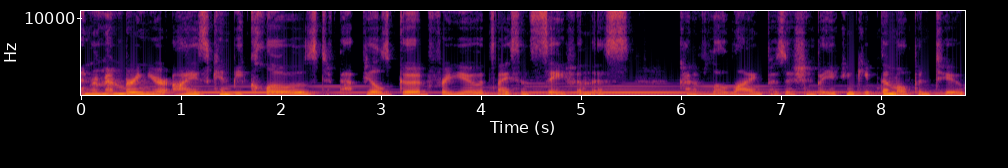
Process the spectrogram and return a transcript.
And remembering your eyes can be closed if that feels good for you. It's nice and safe in this kind of low lying position, but you can keep them open too.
